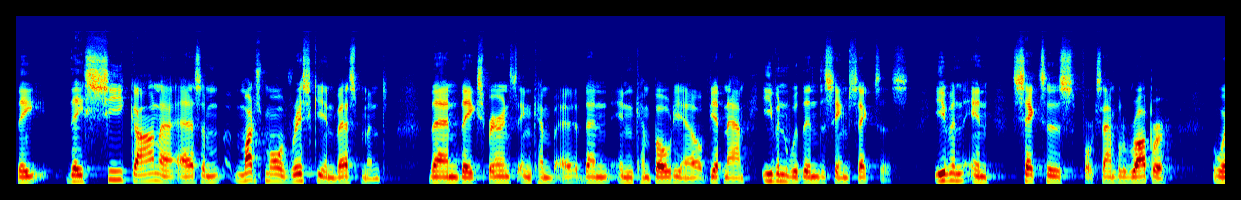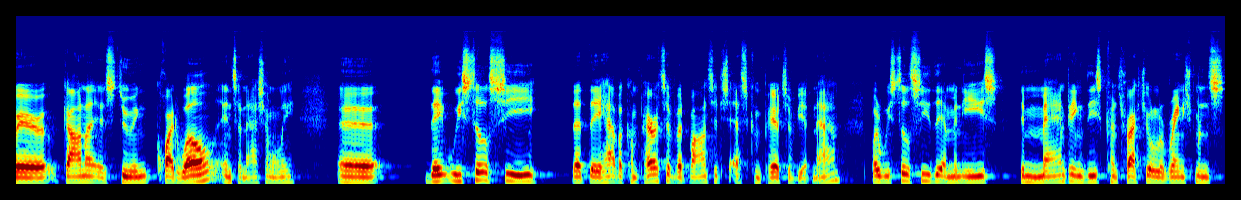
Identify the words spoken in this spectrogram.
they they see Ghana as a much more risky investment than they experienced in uh, than in Cambodia or Vietnam, even within the same sectors. Even in sectors, for example, rubber, where Ghana is doing quite well internationally, uh, they, we still see that they have a comparative advantage as compared to Vietnam, but we still see the MNEs demanding these contractual arrangements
